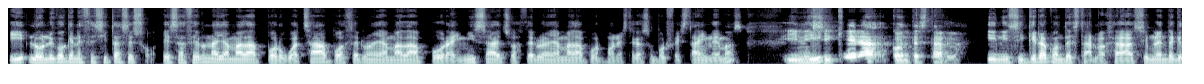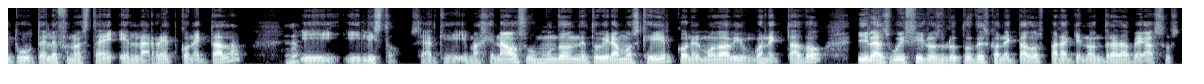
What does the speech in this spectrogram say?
y lo único que necesitas es eso, es hacer una llamada por WhatsApp o hacer una llamada por iMessage o hacer una llamada por, bueno, en este caso por FaceTime y demás. Y ni siquiera contestarla. Y ni siquiera contestarla, o sea, simplemente que tu teléfono esté en la red conectada y, listo. O sea que imaginaos un mundo donde tuviéramos que ir con el modo avión conectado y las wifi y los bluetooth desconectados para que no entrara Pegasus.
